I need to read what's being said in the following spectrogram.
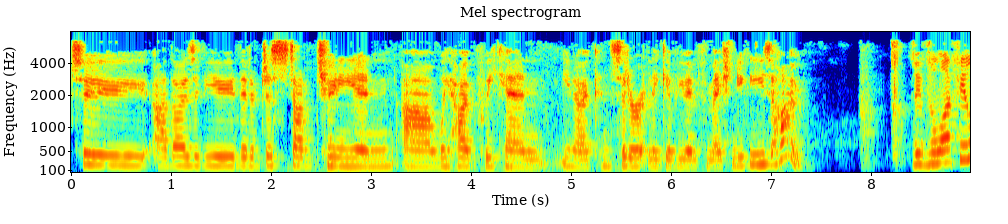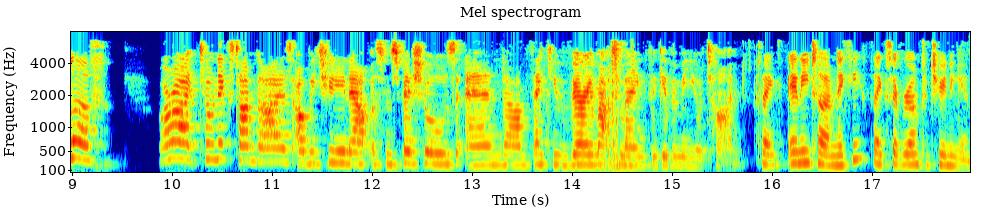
to uh, those of you that have just started tuning in, uh, we hope we can, you know, considerately give you information you can use at home. Live the life you love. All right, till next time, guys. I'll be tuning out with some specials, and um, thank you very much, Layne, for giving me your time. Thanks. Anytime, Nikki. Thanks everyone for tuning in.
